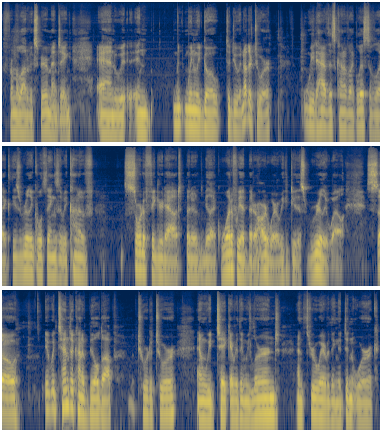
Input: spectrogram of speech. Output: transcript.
from a lot of experimenting. And we, in when we'd go to do another tour, we'd have this kind of like list of like these really cool things that we kind of sort of figured out, but it would be like, what if we had better hardware? We could do this really well. So it would tend to kind of build up tour to tour, and we'd take everything we learned and threw away everything that didn't work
